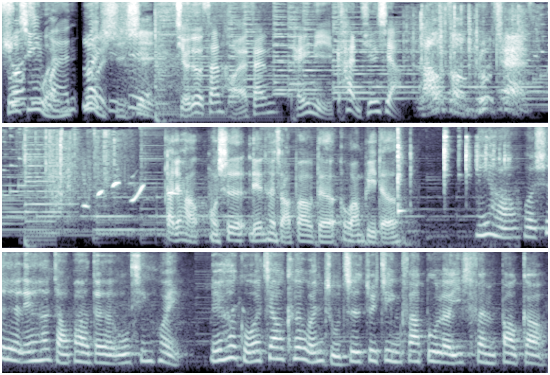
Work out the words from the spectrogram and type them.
说新闻，论时事，九六三好 FM 陪你看天下。老总入场。大家好，我是联合早报的王彼得。你好，我是联合早报的吴新慧。联合国教科文组织最近发布了一份报告，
